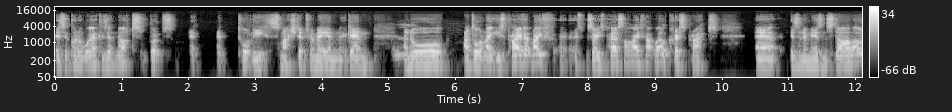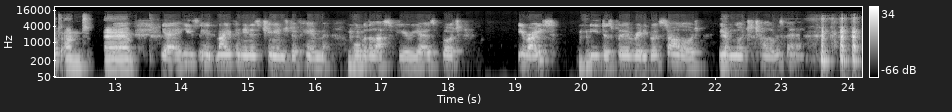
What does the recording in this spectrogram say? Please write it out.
is it going to work? Is it not? But it, it totally smashed it for me. And again, I know I don't like his private life, uh, sorry, his personal life that well. Chris Pratt uh, is an amazing Star Lord, and um, Yeah, he's his, my opinion has changed of him mhm, over the last few years. But you're right. Mhm. He does play a really good Star Lord, Even though T'Challa was better.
